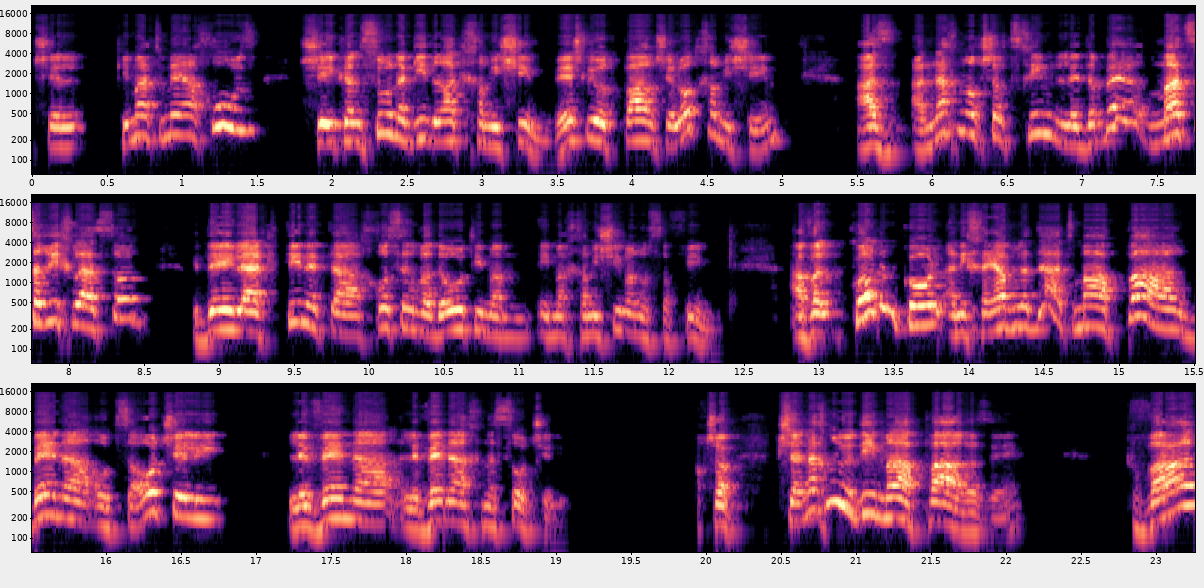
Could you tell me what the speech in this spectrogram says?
של כמעט 100 אחוז שייכנסו נגיד רק 50, ויש לי עוד פער של עוד 50, אז אנחנו עכשיו צריכים לדבר מה צריך לעשות כדי להקטין את החוסר ודאות עם החמישים הנוספים. אבל קודם כל אני חייב לדעת מה הפער בין ההוצאות שלי לבין, ה, לבין ההכנסות שלי. עכשיו, כשאנחנו יודעים מה הפער הזה, כבר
